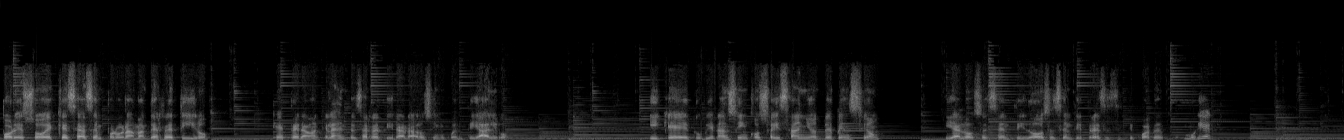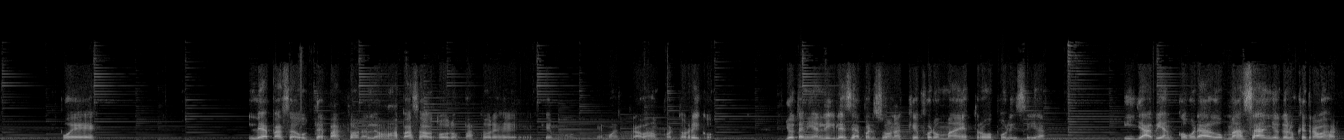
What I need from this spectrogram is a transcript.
Por eso es que se hacen programas de retiro que esperaban que la gente se retirara a los 50 y algo y que tuvieran 5 o 6 años de pensión y a los 62, 63, 64 murieran. Pues le ha pasado a usted, pastora, le ha pasado a todos los pastores que hemos, que hemos trabajado en Puerto Rico, yo tenía en la iglesia personas que fueron maestros o policías y ya habían cobrado más años de los que trabajaron.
